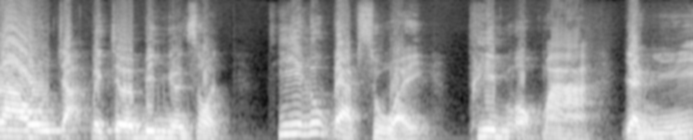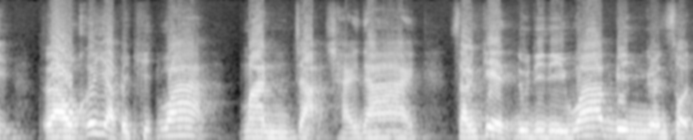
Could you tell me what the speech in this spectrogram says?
เราจะไปเจอบินเงินสดที่รูปแบบสวยพิมพ์ออกมา อย่างนี้เราก็อย่าไปคิดว่ามันจะใช้ได้ สังเกตดูดีๆว่าบินเงินสด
